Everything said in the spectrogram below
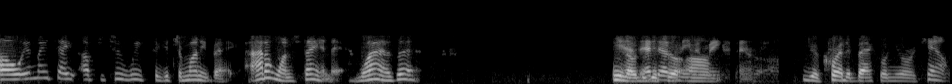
Oh, it may take up to two weeks to get your money back. I don't understand that. Why is that? You yeah, know, to that get doesn't your even um make sense. your credit back on your account.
